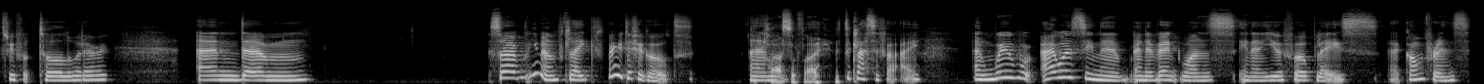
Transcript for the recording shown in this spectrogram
three foot tall or whatever. And um, so, you know, it's like very difficult and Classify. to classify. And we were, I was in a, an event once in a UFO place, a conference,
